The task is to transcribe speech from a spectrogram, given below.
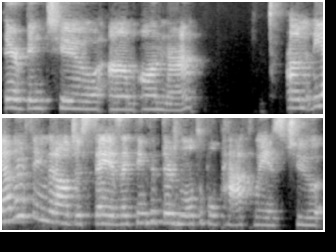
there have been two um, on that. Um, the other thing that I'll just say is I think that there's multiple pathways to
